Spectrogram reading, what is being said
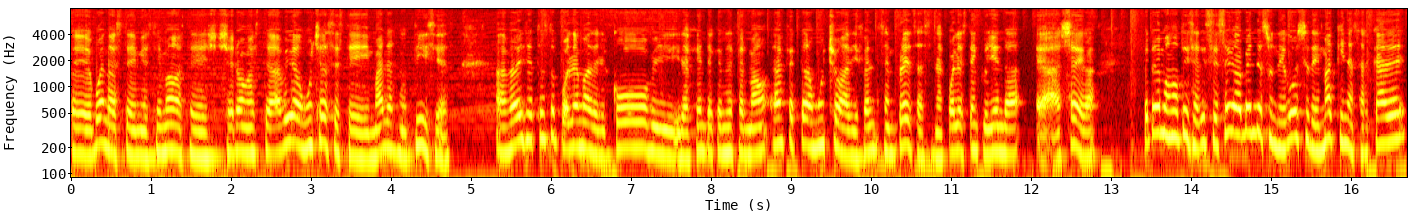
Eh, bueno, este, mi estimado este Sharon, este, ha habido muchas este, malas noticias. A raíz de todo este problema del COVID y la gente que se ha enfermado, ha afectado mucho a diferentes empresas, en las cuales está incluyendo a, Sega. Que tenemos noticias, dice Sega vende su negocio de máquinas arcade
